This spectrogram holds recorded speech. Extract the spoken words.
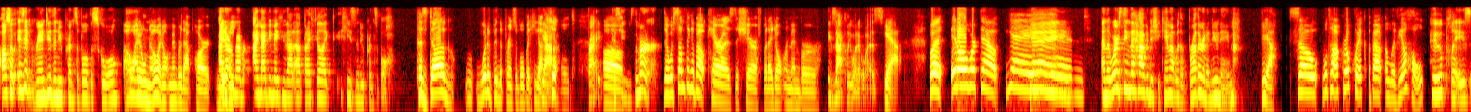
Also, isn't Randy the new principal of the school? Oh, I don't know. I don't remember that part. I don't remember. I might be making that up, but I feel like he's the new principal. Because Doug would have been the principal, but he got Yeah. killed. Right. Because Uh, he was the murderer. There was something about Kara as the sheriff, but I don't remember. Exactly what it was. Yeah. But it all worked out. Yay. Yay. And And the worst thing that happened is she came out with a brother and a new name yeah. So we'll talk real quick about Olivia Holt. who plays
